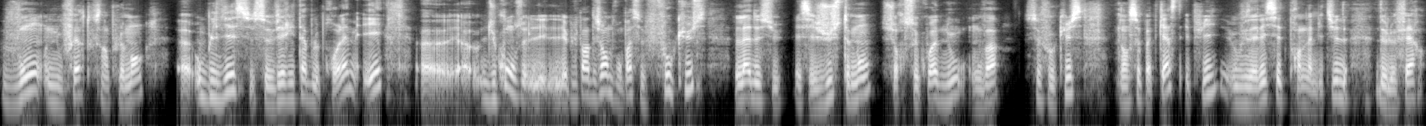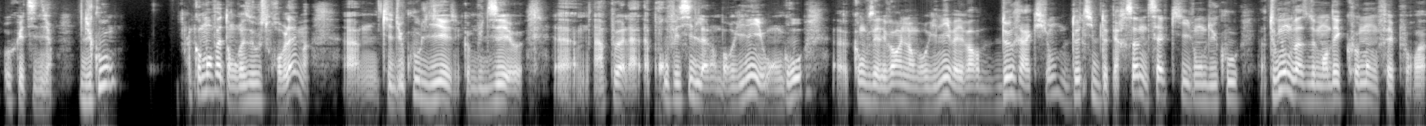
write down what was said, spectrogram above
vont nous faire tout simplement euh, oublier ce, véritable problème. Et euh, du coup, la plupart des gens ne vont pas se focus là-dessus. Et c'est justement sur ce quoi nous, on va se focus dans ce podcast. Et puis, vous allez essayer de prendre l'habitude de le faire au quotidien. Du coup, Comment en fait on résout ce problème, euh, qui est du coup lié, comme je disais, euh, euh, un peu à la, prophétie de la Lamborghini, où en gros, quand vous allez voir une Lamborghini, il va y avoir deux réactions, deux types de personnes, celles qui vont du coup, tout le monde va se demander comment on fait pour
